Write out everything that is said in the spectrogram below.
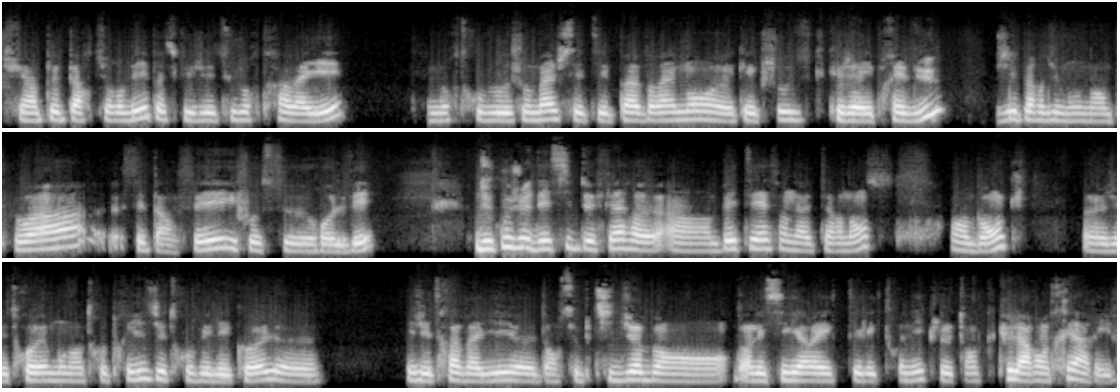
Je suis un peu perturbée parce que j'ai toujours travaillé. Me retrouver au chômage, c'était pas vraiment quelque chose que j'avais prévu. J'ai perdu mon emploi, c'est un fait, il faut se relever. Du coup, je décide de faire euh, un BTS en alternance en banque. Euh, j'ai trouvé mon entreprise, j'ai trouvé l'école euh, et j'ai travaillé dans ce petit job dans les cigarettes électroniques le temps que la rentrée arrive.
